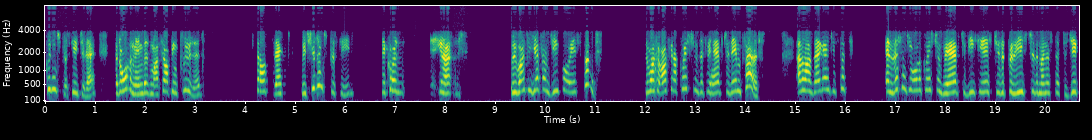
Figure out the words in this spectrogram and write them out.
couldn't proceed to that. But all the members, myself included, felt that we shouldn't proceed because, you know, we want to hear from G4S first. We want to ask our questions that we have to them first. Otherwise, they're going to sit and listen to all the questions we have to DCS, to the police, to the minister, to JICS,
